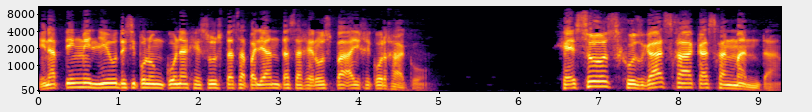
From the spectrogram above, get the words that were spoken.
Hinaptinmi lliw disipulunkuna Jesusta sapallanta sajeruspa ayqikurqaku. Jesus juzgasqa kasqanmanta.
